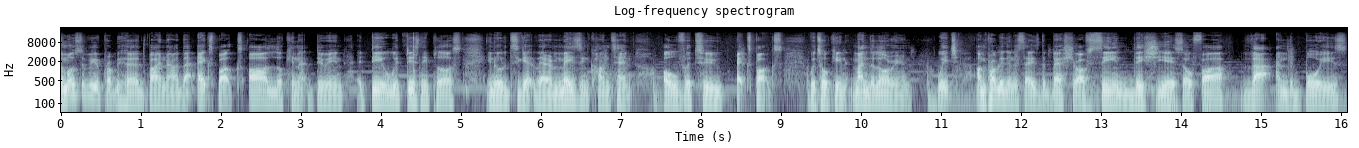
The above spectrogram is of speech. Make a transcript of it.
So most of you have probably heard by now that Xbox are looking at doing a deal with Disney Plus in order to get their amazing content over to Xbox. We're talking Mandalorian, which I'm probably going to say is the best show I've seen this year so far. That and The Boys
